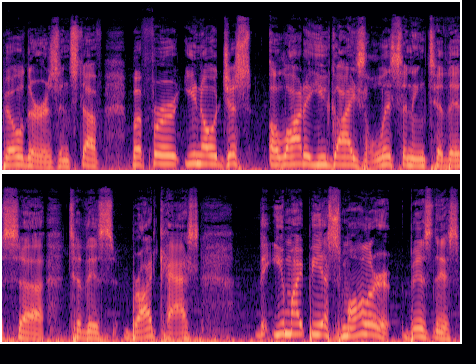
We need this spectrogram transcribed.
builders and stuff. But for you know, just a lot of you guys listening to this uh, to this broadcast. That you might be a smaller business.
